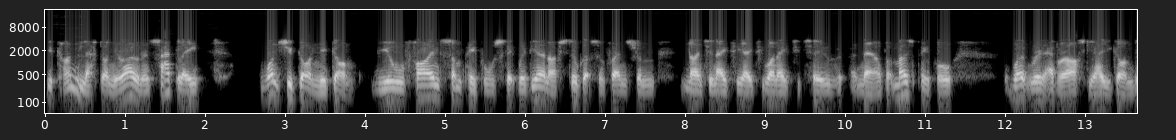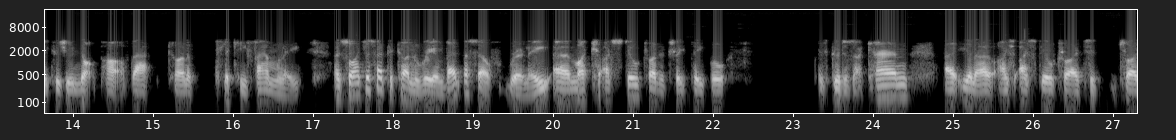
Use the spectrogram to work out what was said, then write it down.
you're kind of left on your own. And sadly, once you've gone, you're gone. You'll find some people will stick with you, and I've still got some friends from 1980, 81, 82 now. But most people won't really ever ask you how you've gone because you're not part of that kind of clicky family. And so I just had to kind of reinvent myself, really. Um, I, tr- I still try to treat people as good as I can. Uh, you know, I, I still try to try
